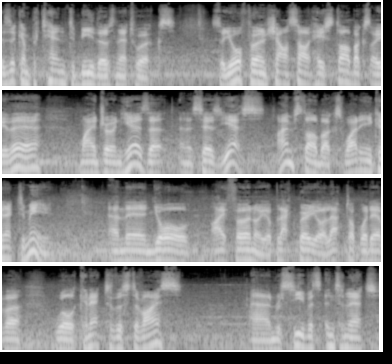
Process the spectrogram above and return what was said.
is it can pretend to be those networks. So your phone shouts out, hey, Starbucks, are you there? My drone hears that and it says, yes, I'm Starbucks. Why don't you connect to me? And then your iPhone or your Blackberry or laptop, whatever, will connect to this device and receive its internet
